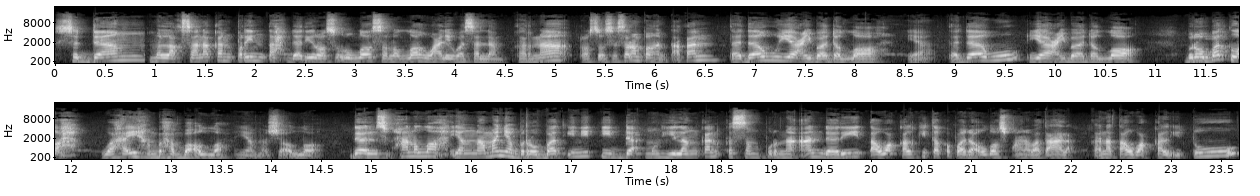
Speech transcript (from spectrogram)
sedang melaksanakan perintah dari Rasulullah Sallallahu Alaihi Wasallam. Karena Rasulullah SAW mengatakan tadawu ya ibadallah. Ya tadawu ya ibadallah. Berobatlah wahai hamba-hamba Allah ya masya Allah dan subhanallah yang namanya berobat ini tidak menghilangkan kesempurnaan dari tawakal kita kepada Allah Subhanahu wa taala. Karena tawakal itu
